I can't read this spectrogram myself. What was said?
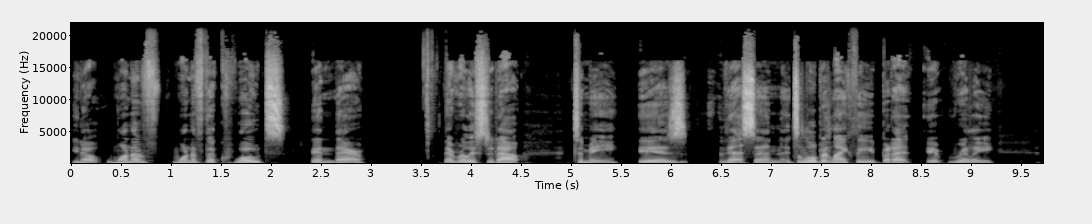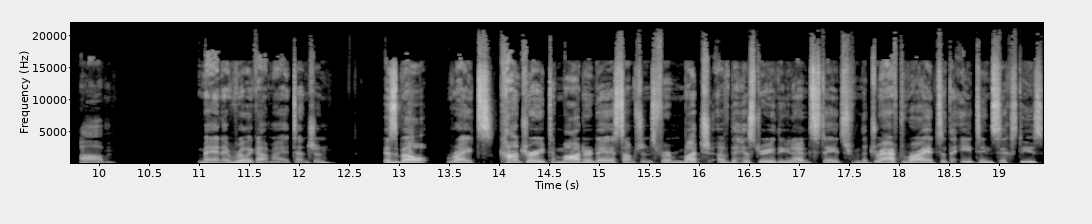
you know one of one of the quotes in there that really stood out to me is this, and it's a little bit lengthy, but it it really, um, man, it really got my attention. Isabel writes, contrary to modern day assumptions, for much of the history of the United States, from the draft riots of the 1860s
